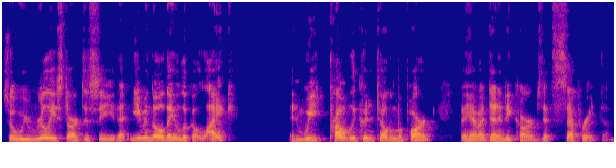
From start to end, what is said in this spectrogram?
So we really start to see that even though they look alike, and we probably couldn't tell them apart, they have identity cards that separate them.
